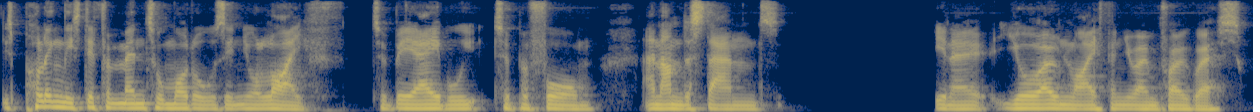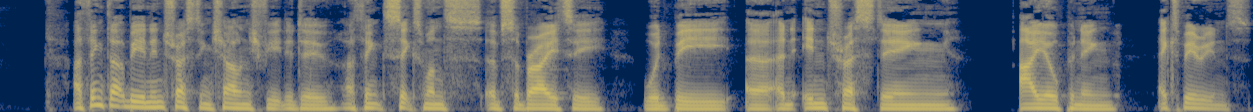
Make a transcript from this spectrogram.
he's pulling these different mental models in your life to be able to perform and understand, you know, your own life and your own progress. I think that would be an interesting challenge for you to do. I think six months of sobriety would be uh, an interesting, eye-opening experience.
